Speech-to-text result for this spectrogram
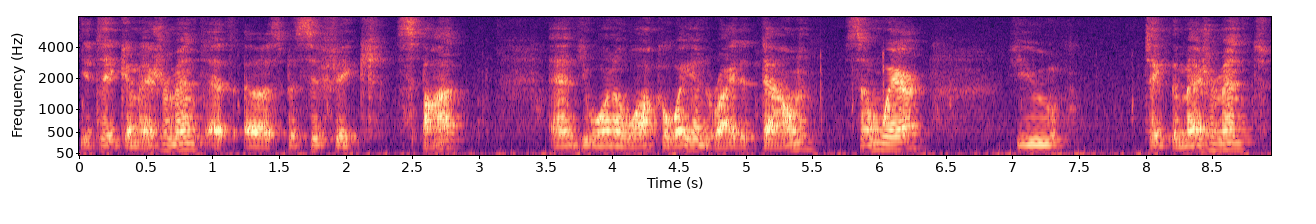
you take a measurement at a specific spot and you want to walk away and write it down somewhere. You take the measurement,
